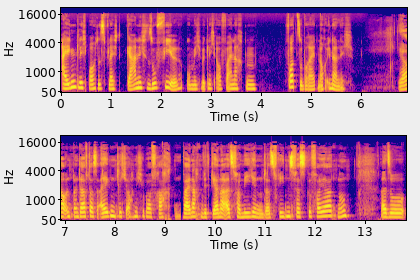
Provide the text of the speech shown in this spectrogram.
eigentlich braucht es vielleicht gar nicht so viel, um mich wirklich auf Weihnachten zu vorzubereiten, auch innerlich. Ja, und man darf das eigentlich auch nicht überfrachten. Weihnachten wird gerne als Familien- und als Friedensfest gefeiert. Ne? Also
